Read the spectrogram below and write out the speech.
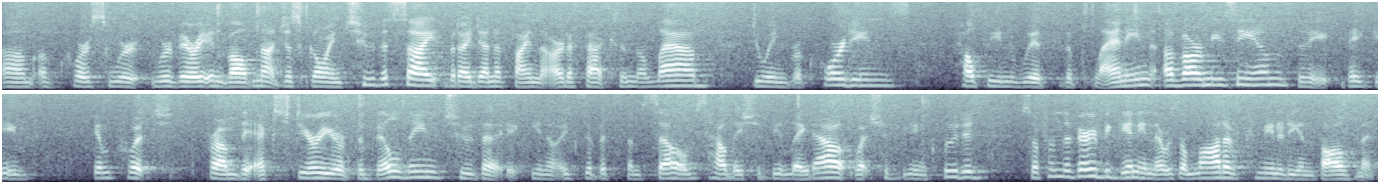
um, of course, we're, we're very involved, not just going to the site, but identifying the artifacts in the lab, doing recordings, helping with the planning of our museum. They, they gave input from the exterior of the building to the you know, exhibits themselves, how they should be laid out, what should be included. So from the very beginning, there was a lot of community involvement.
